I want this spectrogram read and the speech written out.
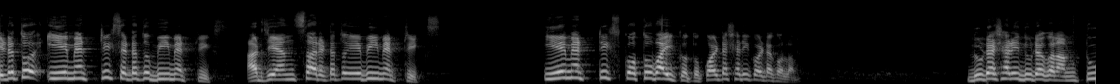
এটা তো এ ম্যাট্রিক্স এটা তো বি ম্যাট্রিক্স আর যে অ্যান্সার এটা তো A B matrix A matrix কত বাই কত? কয়টা সারি, কয়টা কলাম? দুটা সারি, দুটা কলাম টু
